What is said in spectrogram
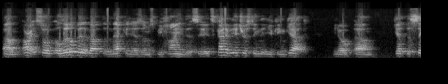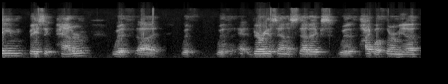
Um, all right, so a little bit about the mechanisms behind this. It's kind of interesting that you can get, you know, um, get the same basic pattern with, uh, with, with various anesthetics, with hypothermia,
